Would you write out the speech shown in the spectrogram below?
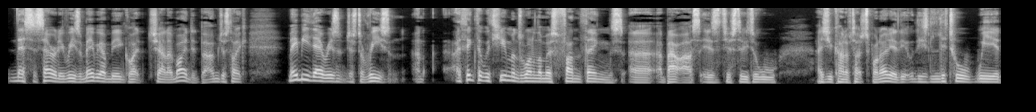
necessarily a reason maybe i'm being quite shallow minded but i'm just like maybe there isn't just a reason and i think that with humans one of the most fun things uh, about us is just these all as you kind of touched upon earlier the, these little weird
